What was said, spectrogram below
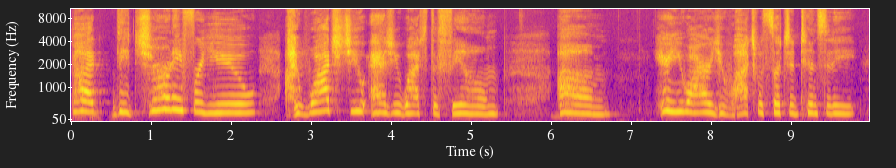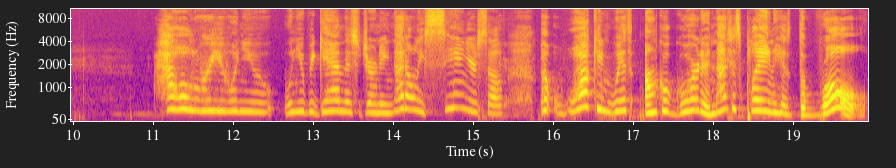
But the journey for you, I watched you as you watched the film. Um, here you are, you watch with such intensity. How old were you when you when you began this journey? Not only seeing yourself, but walking with Uncle Gordon, not just playing his the role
